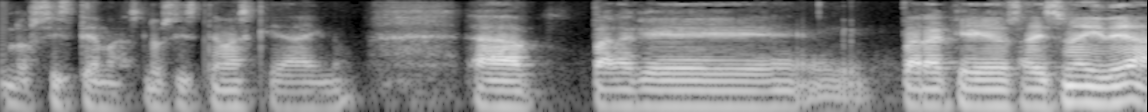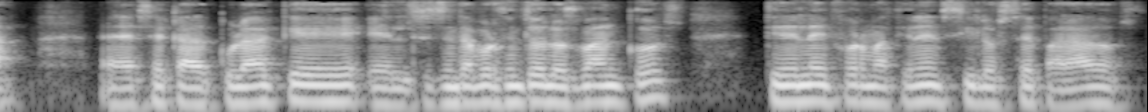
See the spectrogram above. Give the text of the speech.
los, sistemas, los sistemas que hay, ¿no? Uh, para que, para que os hagáis una idea, eh, se calcula que el 60% de los bancos tienen la información en silos separados.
